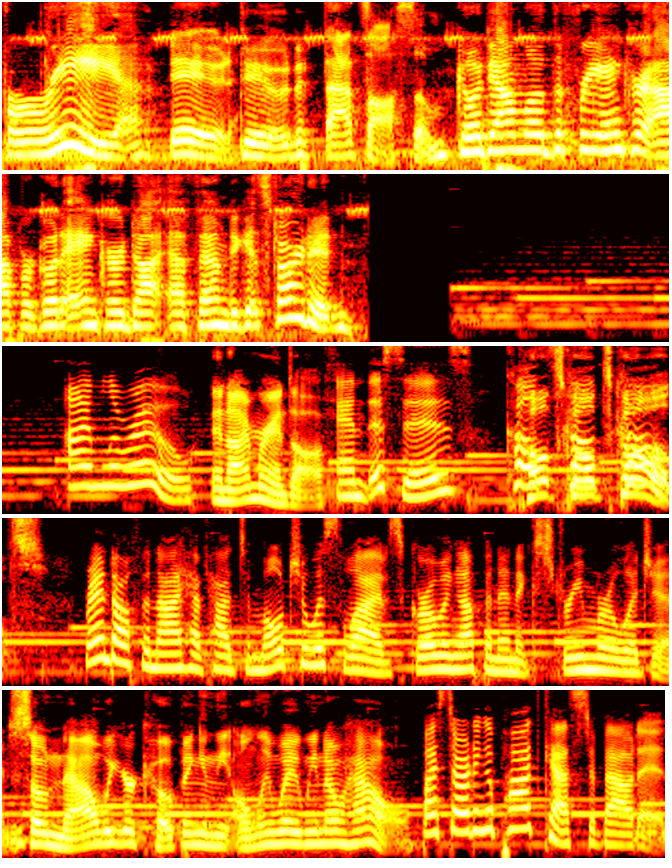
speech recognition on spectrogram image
free, Dude, dude. that's awesome. Go download the free Anchor app or go to anchor.fm to get started. I'm LaRue, And I'm Randolph. and this is Cults, Cults, Cults. Randolph and I have had tumultuous lives growing up in an extreme religion So now we are coping in the only way we know how. by starting a podcast about it.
